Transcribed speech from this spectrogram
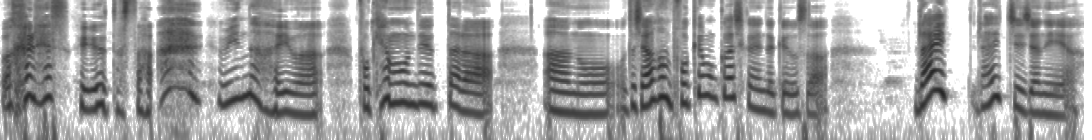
わかりやすく言うとさ、みんなは今、ポケモンで言ったら、あの、私あんまポケモン詳しくないんだけどさ、ライ、ライチュウじゃねえや。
